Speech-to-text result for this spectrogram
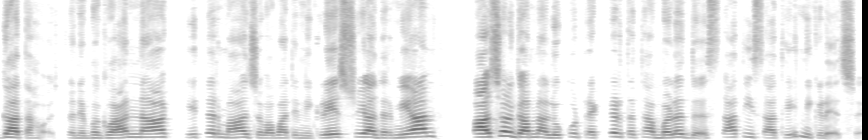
ગાતા હોય છે અને ભગવાનના ખેતરમાં જવા માટે નીકળે છે. આ દરમિયાન પાછળ ગામના લોકો ટ્રેક્ટર તથા બળદ, સાતી સાથે નીકળે છે.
